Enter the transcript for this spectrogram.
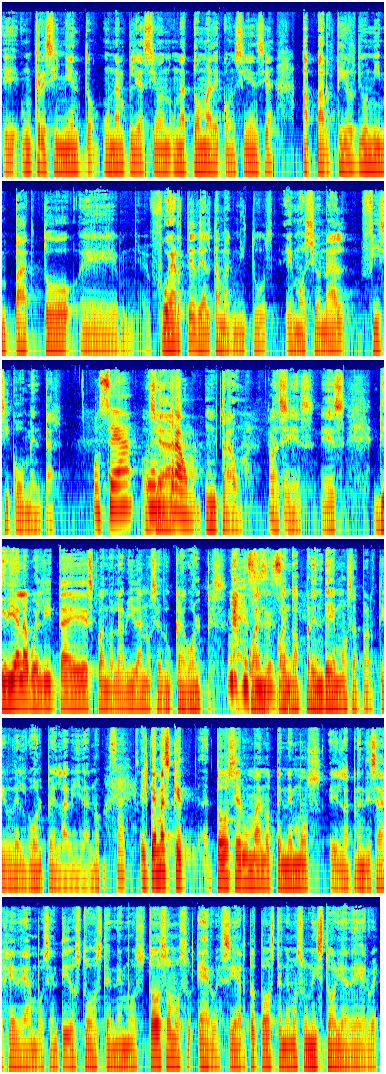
eh, un crecimiento, una ampliación, una toma de conciencia a partir de un impacto eh, fuerte, de alta magnitud, emocional, físico o mental. O sea, un trauma. Un trauma. Así es. Es, diría la abuelita, es cuando la vida nos educa a golpes. Cuando, cuando aprendemos a partir del golpe de la vida, ¿no? El tema es que todo ser humano tenemos el aprendizaje de ambos sentidos. Todos tenemos, todos somos héroes, ¿cierto? Todos tenemos una historia de héroe.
